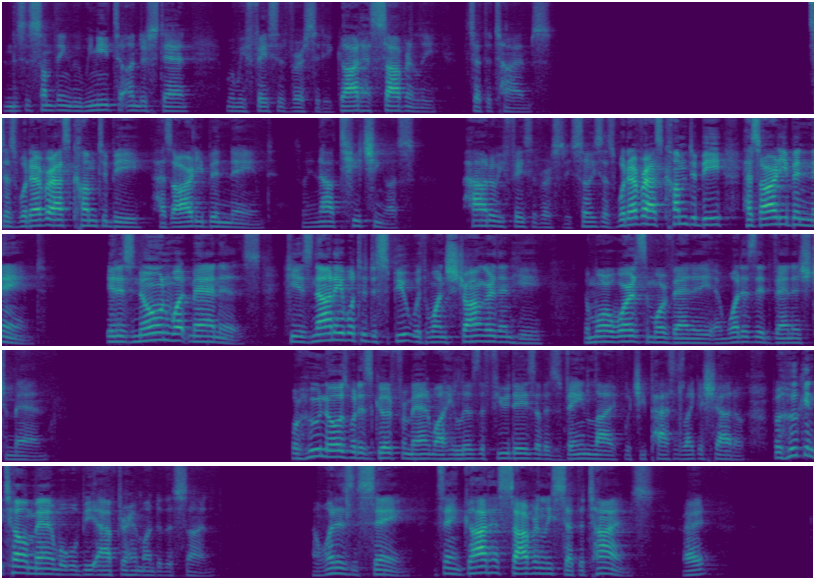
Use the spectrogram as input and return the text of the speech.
And this is something that we need to understand when we face adversity. God has sovereignly set the times. It says, whatever has come to be has already been named. So he's now teaching us how do we face adversity. So he says, whatever has come to be has already been named. It is known what man is. He is not able to dispute with one stronger than he. The more words, the more vanity. And what is the advantage to man? For who knows what is good for man while he lives the few days of his vain life, which he passes like a shadow? For who can tell man what will be after him under the sun? And what is it saying? It's saying God has sovereignly set the times, right?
